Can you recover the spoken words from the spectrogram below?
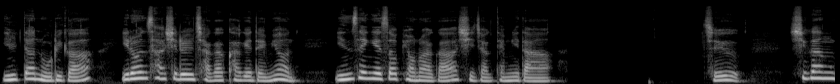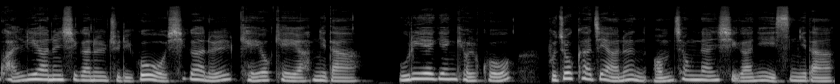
일단 우리가 이런 사실을 자각하게 되면 인생에서 변화가 시작됩니다. 즉, 시간 관리하는 시간을 줄이고 시간을 개혁해야 합니다. 우리에겐 결코 부족하지 않은 엄청난 시간이 있습니다.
